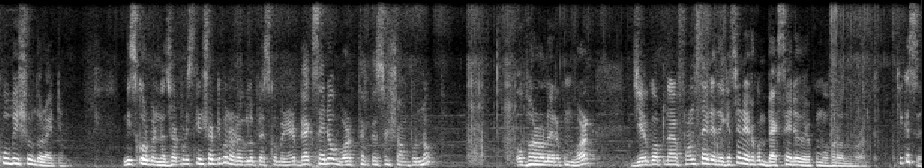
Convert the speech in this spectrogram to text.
খুবই সুন্দর আইটেম মিস করবেন না। ঝটপট স্ক্রিনশট দিবেন অর্ডারগুলো প্লেস করবেন। এর ব্যাক সাইডেও ওয়ার্ক থাকতেছে সম্পূর্ণ। ওভারঅল এরকম ওয়ার্ক যেরকম আপনারা ফ্রন্ট সাইডে দেখেছেন, এরকম ব্যাক সাইডেও এরকম ওভারঅল ওয়ার্ক ঠিক আছে?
